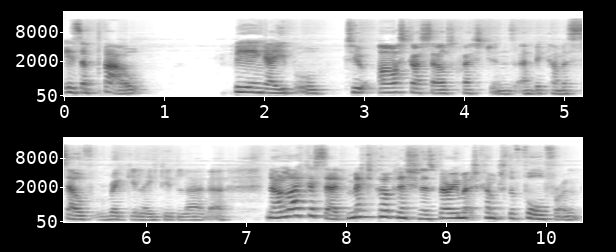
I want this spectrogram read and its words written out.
is about being able to ask ourselves questions and become a self regulated learner. Now, like I said, metacognition has very much come to the forefront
